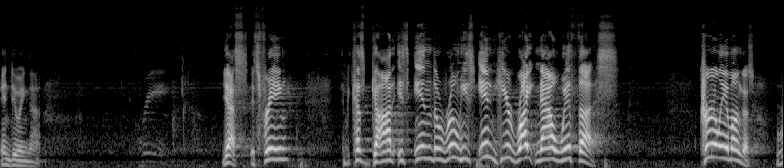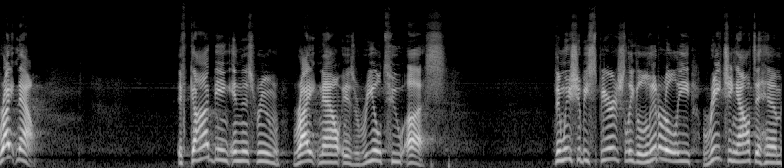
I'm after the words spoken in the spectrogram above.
in doing that? Yes, it's freeing because God is in the room. He's in here right now with us, currently among us, right now. If God being in this room right now is real to us, then we should be spiritually, literally reaching out to Him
